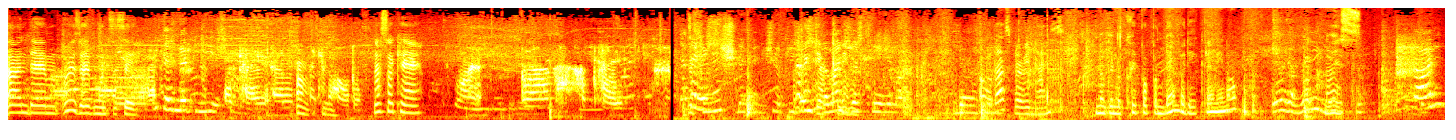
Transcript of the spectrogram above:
And um, what does everyone to say? If there's no PE. Okay, um, Oh, thank you hello. for holding. That's okay. Right. Um, okay. That's They're finished. They're finished. Look, I think they're the man's just cleaning up. The, Oh, that's very nice. not gonna creep up on them, but they're cleaning up. it was a very Nice. Done.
